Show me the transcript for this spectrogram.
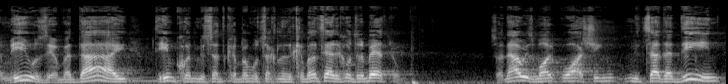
A meal is but die. Team could mitzad kabam usak lenekabel. Let's say I go to the bathroom. So now he's washing mitzad hadin.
